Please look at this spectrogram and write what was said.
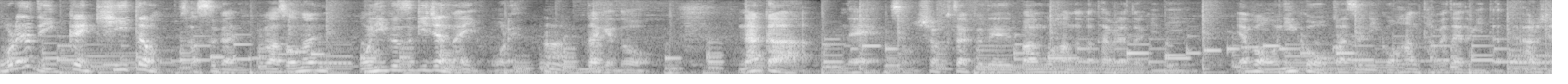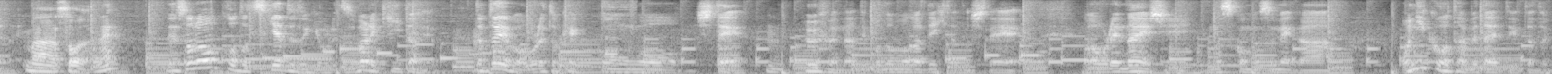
俺だって一回聞いたもんさすがに。まあそんなにお肉好きじゃないよ俺。うん。だけどなんかねその食卓で晩ご飯とか食べる時にやっぱお肉をおかずにご飯食べたい時だってあるじゃない。まあそうだね。でその子と付き合ってる時俺ズバリ聞いたのよ。例えば俺と結婚をして、うん。夫婦になって子供ができたとして、まあ、俺ないし息子娘がお肉を食べたいって言った時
